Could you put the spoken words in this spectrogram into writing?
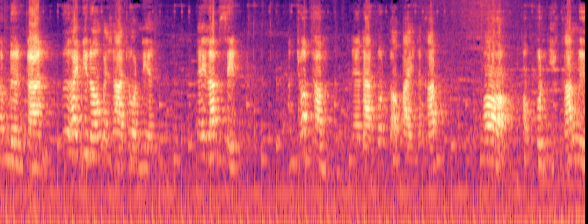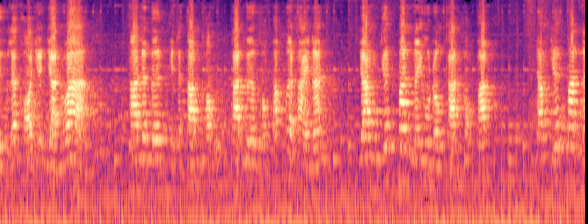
ดำเนินการเพื่อให้พี่น้องประชาชนเนี่ยได้รับสิทธิ์มันชอบทำในอนาคตต่อไปนะครับก็ขอบคุณอีกครั้งหนึ่งและขอยืนยันว่า การดำเนินกิจกรรมของการเมืองของพรรคเพื่อไทยนั้น ยังยึดมั่นในอุดมการณ์ของพรรคยังยึดมั่นใน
